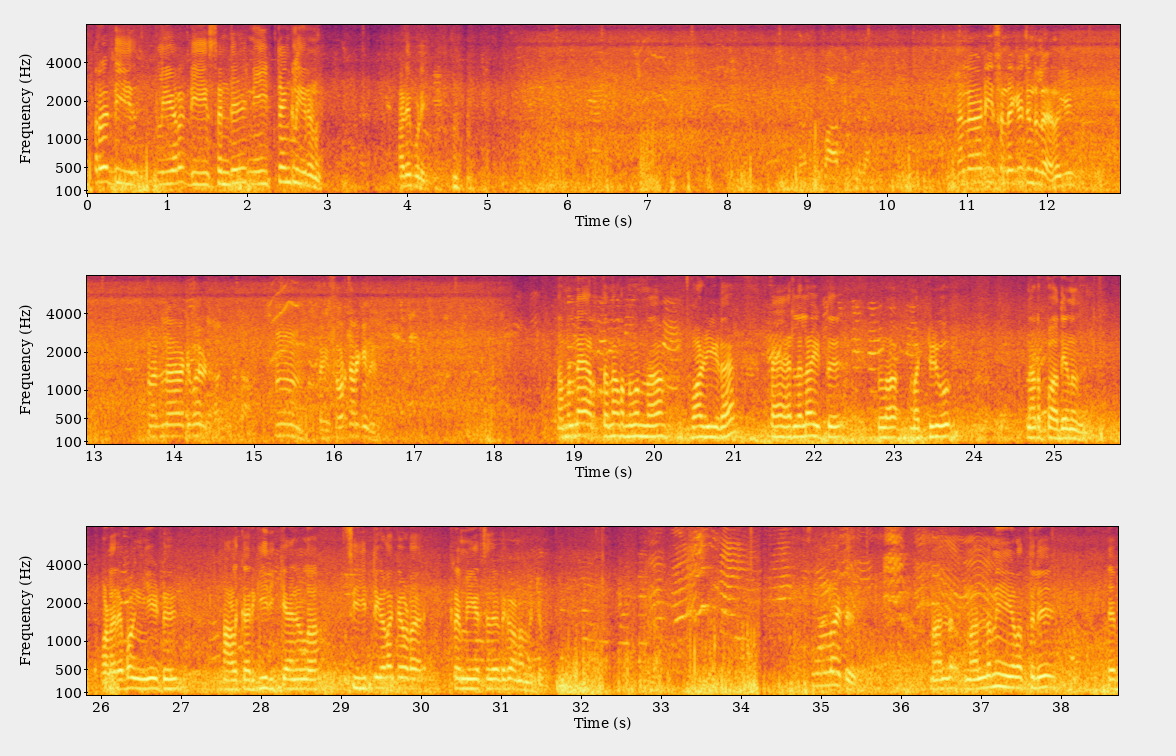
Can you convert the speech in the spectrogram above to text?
എത്ര D clear decent neat and clear ആണ്. അടിപൊളി. നല്ല ഡീസന്റ് ആക്കി വെച്ചിട്ടുണ്ടല്ലേ? നോക്കി. നല്ല അടിപൊളി. പൈസ കുറച്ച് ഇറക്കിയിട്ടുണ്ട് നമ്മൾ നേരത്തെ നടന്നു വന്ന വഴിയുടെ പാരലായിട്ട് ഉള്ള മറ്റൊരു നടപ്പാതയാണത്. വളരെ ഭംഗിയായിട്ട് ആൾക്കാർക്ക് ഇരിക്കാനുള്ള സീറ്റുകളൊക്കെ ഇവിടെ ക്രമീകരിച്ചതായിട്ട് കാണാൻ പറ്റും. ഫുള്ളായിട്ട് നല്ല നല്ല നീളത്തിൽ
